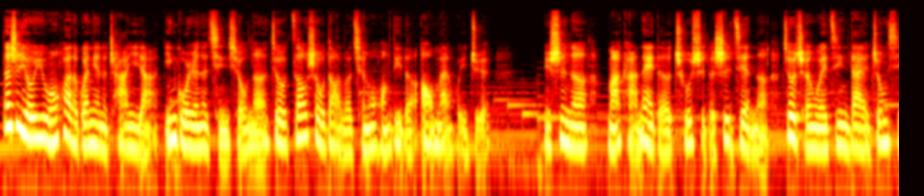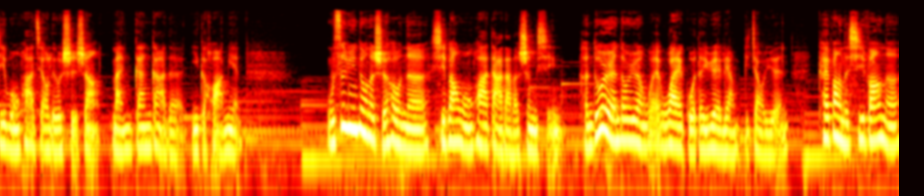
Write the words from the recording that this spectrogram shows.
但是由于文化的观念的差异啊，英国人的请求呢就遭受到了乾隆皇帝的傲慢回绝。于是呢，马卡奈德出使的事件呢，就成为近代中西文化交流史上蛮尴尬的一个画面。五四运动的时候呢，西方文化大大的盛行，很多人都认为外国的月亮比较圆，开放的西方呢，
